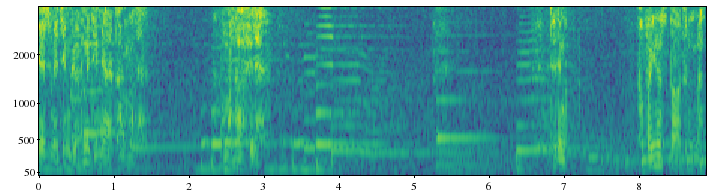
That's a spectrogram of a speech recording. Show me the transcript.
Gezmediğim, görmediğim yer kalmadı. Ama nafile. Dedim kafayı nasıl dağıtırım ben?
